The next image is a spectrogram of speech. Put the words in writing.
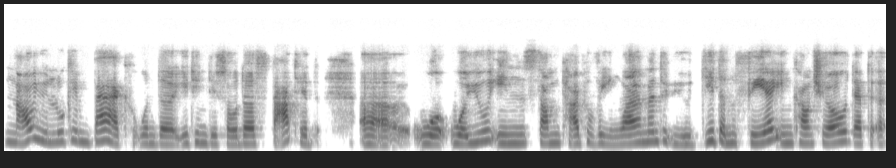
now you're looking back when the eating disorder started, uh, were, were you in some type of environment you didn't feel in control that uh,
